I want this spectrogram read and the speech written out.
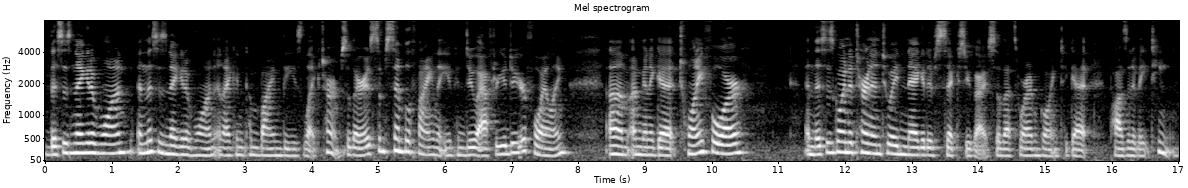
this is negative 1 and this is negative 1, and I can combine these like terms. So there is some simplifying that you can do after you do your foiling. Um, I'm going to get 24 and this is going to turn into a negative 6, you guys. So that's where I'm going to get positive 18.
